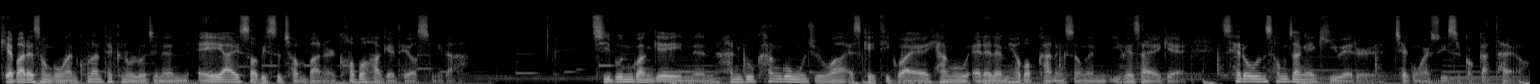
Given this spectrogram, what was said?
개발에 성공한 코난 테크놀로지는 AI 서비스 전반을 커버하게 되었습니다. 지분 관계에 있는 한국항공우주와 SKT과의 향후 LLM 협업 가능성은 이 회사에게 새로운 성장의 기회를 제공할 수 있을 것 같아요.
